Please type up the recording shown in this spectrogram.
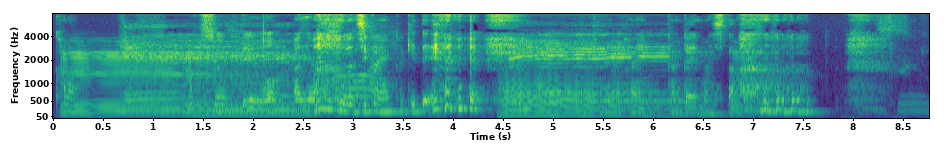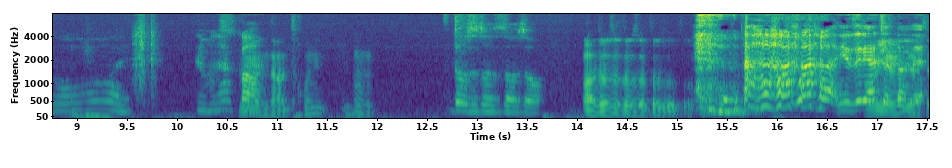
から、うーん。へーしようっていうのを、あの、時間をかけて、ははい、考えました。でもなんねえか、な、そこに、うん。どうぞどうぞどうぞ。あ、どうぞどうぞどうぞどうぞ。譲り合っちゃったんで。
